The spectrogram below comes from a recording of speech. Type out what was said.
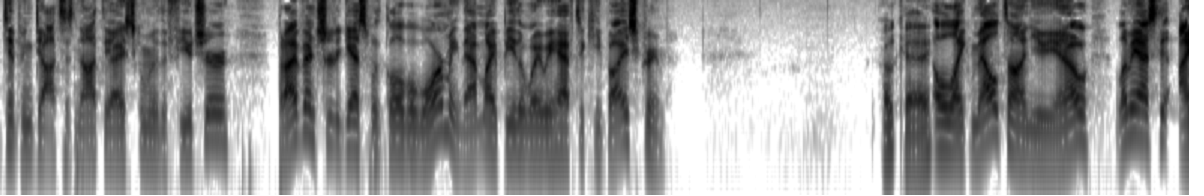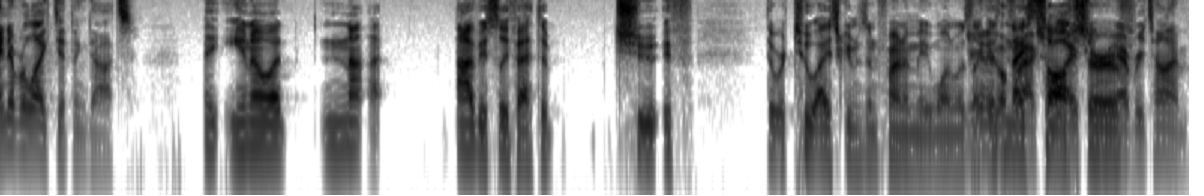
Dippin' Dots is not the ice cream of the future. But I venture to guess with global warming that might be the way we have to keep ice cream. okay. Oh, like melt on you, you know? Let me ask you. I never liked Dippin' Dots. Uh, you know what? Not obviously if I had to choose if there were two ice creams in front of me, one was You're like a go nice actual soft serve every time.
